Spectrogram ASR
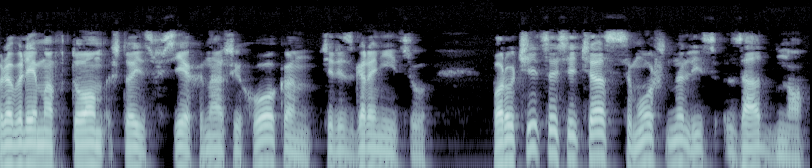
Проблема в том, что из всех наших окон через границу поручиться сейчас можно лишь за одно.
